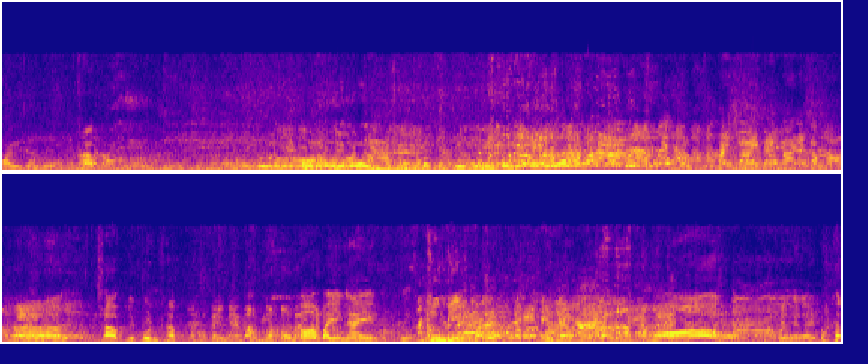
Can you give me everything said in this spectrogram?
ขออีกเรื่องหนึงครับญี่ปุ่นถามไปถามมาไปไกลไปไกลแล้วกับเราอ่าครับญี่ปุ่นครับเป็นไงบ้างเออไปยังไงเครื่องบินไปอ๋อเป็นยังไงบ้าง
